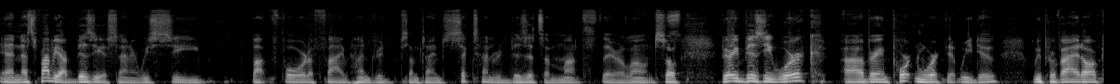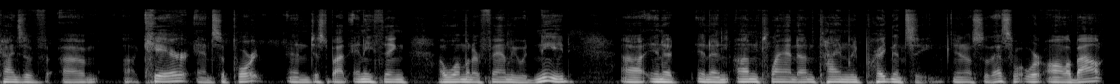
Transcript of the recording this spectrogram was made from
and that's probably our busiest center. We see about four to five hundred, sometimes six hundred visits a month there alone. So, very busy work, uh, very important work that we do. We provide all kinds of um, uh, care and support, and just about anything a woman or family would need. Uh, in a in an unplanned, untimely pregnancy, you know, so that's what we're all about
